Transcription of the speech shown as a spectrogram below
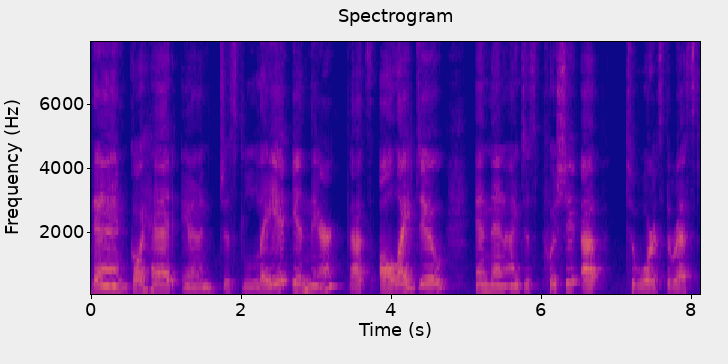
then go ahead and just lay it in there. That's all I do. And then I just push it up towards the rest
